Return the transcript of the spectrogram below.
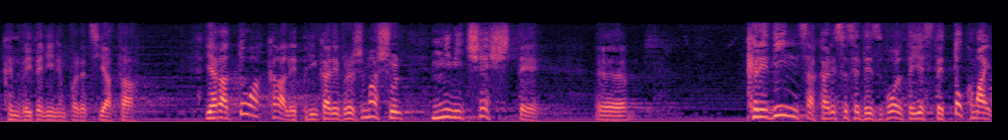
când vei veni în împărăția ta. Iar a doua cale prin care vrăjmașul nimicește uh, credința care să se dezvolte este tocmai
